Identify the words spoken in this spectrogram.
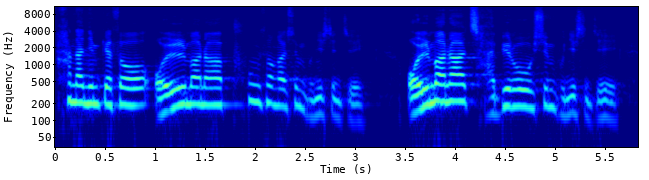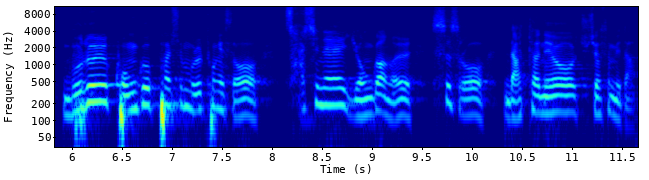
하나님께서 얼마나 풍성하신 분이신지, 얼마나 자비로우신 분이신지, 물을 공급하신 물을 통해서 자신의 영광을 스스로 나타내어 주셨습니다.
